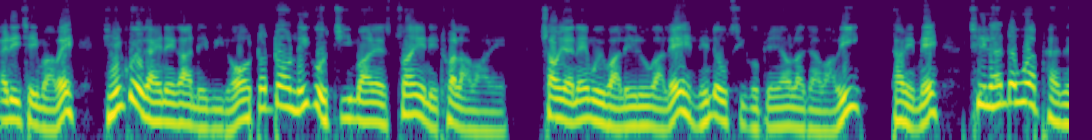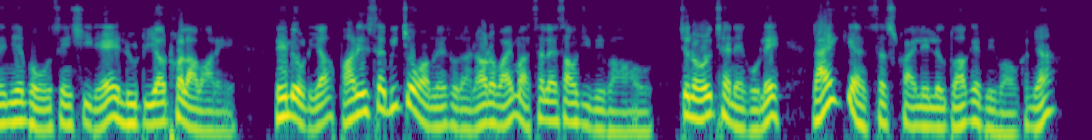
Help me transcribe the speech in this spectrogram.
အဲ့ဒီချိန်မှာပဲရင်းခွေကိုင်းတွေကနေပြီးတော့တော်တော်လေးကိုကြီးမားတဲ့စွမ်းရည်တွေထွက်လာပါတယ်။ရှောင်းရံတဲ့မွေပါလေးတို့ကလည်းလင်းတုံစီကိုပြန်ရောက်လာကြပါပြီ။ဒါပေမဲ့ခြေလန်းတစ်ဝက်ဖန်ဆင်းခြင်းပုံအဆင့်ရှိတဲ့လူတစ်ယောက်ထွက်လာပါတယ်။လင်းတုံတစ်ယောက်ဘာတွေဆက်ပြီးကြုံရမလဲဆိုတာနောက်တစ်ပိုင်းမှာဆက်လက်စောင့်ကြည့်ပေးပါဦး။ကျွန်တော်တို့ channel ကိုလည်း like and subscribe လေးလုပ်သွားခဲ့ပေးပါဦးခင်ဗျာ။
